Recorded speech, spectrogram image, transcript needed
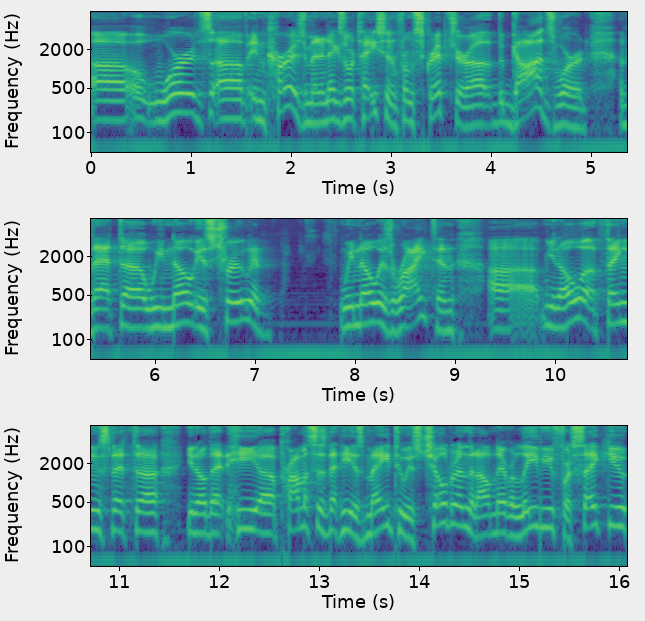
uh, words of encouragement and exhortation from Scripture, uh, God's word that uh, we know is true and we know is right and uh, you know uh, things that uh, you know that he uh, promises that he has made to his children that I'll never leave you forsake you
